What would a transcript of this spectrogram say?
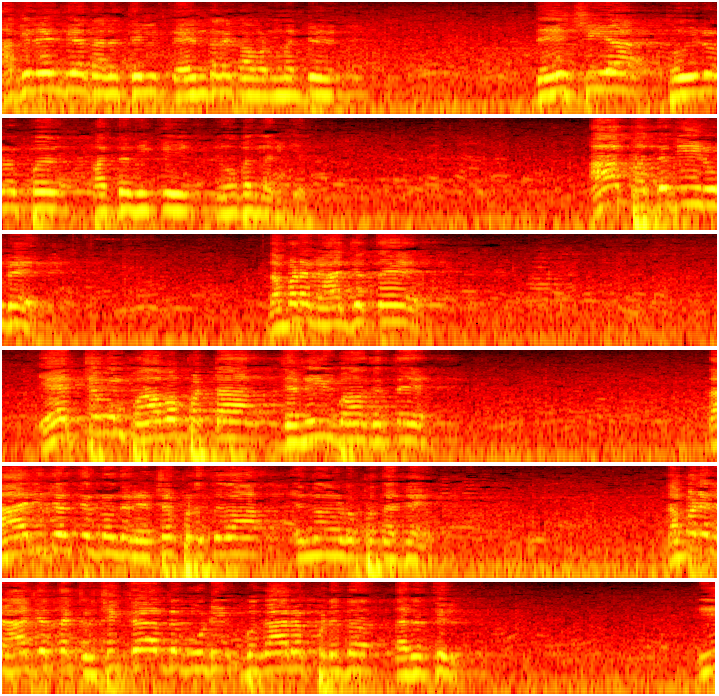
അഖിലേന്ത്യാ തലത്തിൽ കേന്ദ്ര ഗവൺമെന്റ് ദേശീയ തൊഴിലുറപ്പ് പദ്ധതിക്ക് രൂപം നൽകി. ആ പദ്ധതിയിലൂടെ നമ്മുടെ രാജ്യത്തെ ഏറ്റവും പാവപ്പെട്ട ജനവിഭാഗത്തെ ദാരിദ്ര്യത്തിൽ നിന്ന് രക്ഷപ്പെടുത്തുക എന്നതോടൊപ്പം തന്നെ നമ്മുടെ രാജ്യത്തെ കൃഷിക്കാരന് കൂടി ഉപകാരപ്പെടുന്ന തരത്തിൽ ഈ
